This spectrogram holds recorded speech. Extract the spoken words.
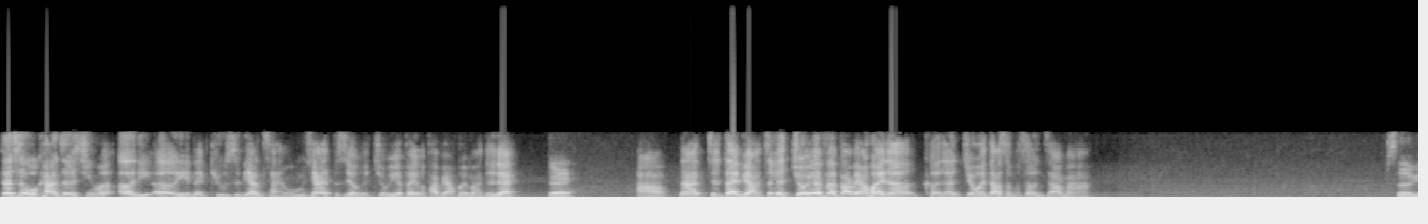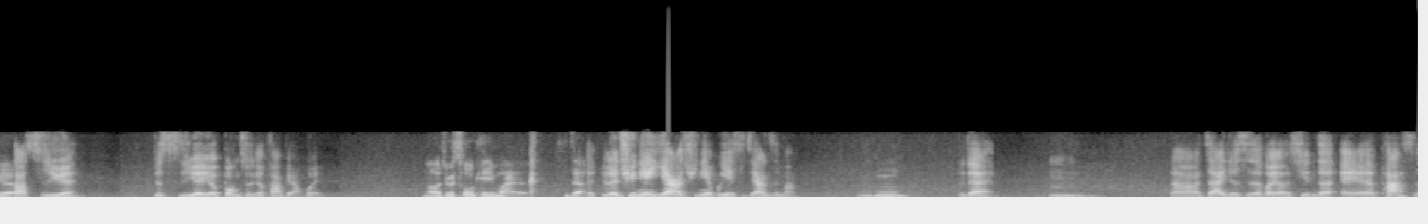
但是我看到这个新闻，二零二二年的 Q 四量产，我们现在不是有个九月份有发表会嘛，对不对？对。好，那就代表这个九月份发表会呢，可能就会到什么时候，你知道吗？十二月。到十月，就十月又蹦出一个发表会。然后就说可以买了，是这样。对，就跟去年一样，去年不也是这样子吗？嗯哼，对不对？嗯，那再就是会有新的 AirPods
